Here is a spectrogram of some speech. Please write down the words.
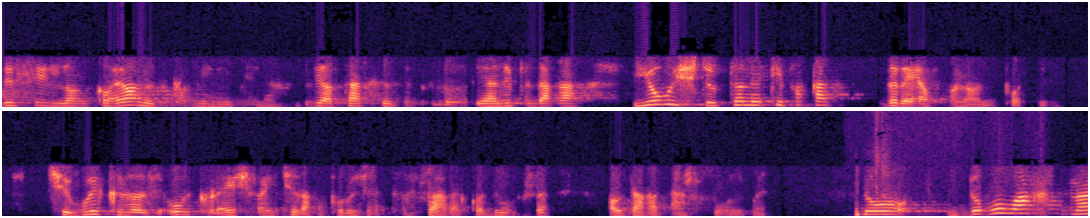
د سریلانکایانو د کمیونټي نه زیاتره ښځې یعنی په دغه یو شتو تنو کې فقط درې افغانان پاتې چې وکړل وکړای شوی چې دغه پروژه ترسره کړو او دغه درس ولول نو دغه وخت نه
